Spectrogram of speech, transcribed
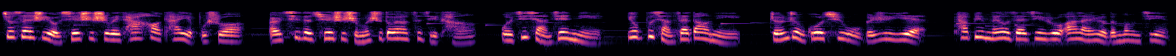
就算是有些事是为他好，他也不说；而气的却是什么事都要自己扛。我既想见你，又不想再到你。整整过去五个日夜，他并没有再进入阿兰惹的梦境，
